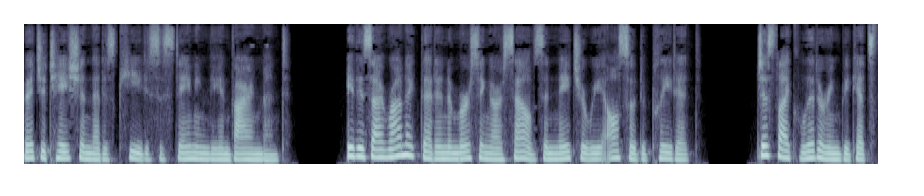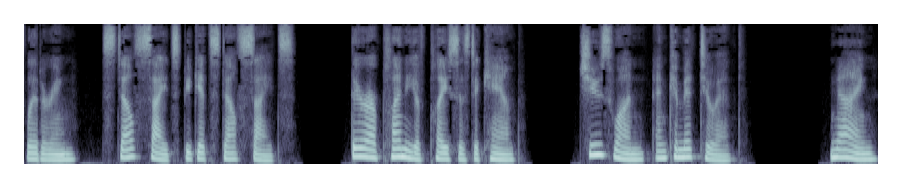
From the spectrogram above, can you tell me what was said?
vegetation that is key to sustaining the environment. It is ironic that in immersing ourselves in nature we also deplete it. Just like littering begets littering, stealth sites beget stealth sites. There are plenty of places to camp. Choose one and commit to it. 9.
